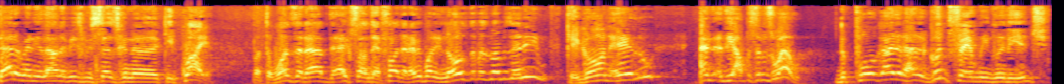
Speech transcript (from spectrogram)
that already Lanavis says is going to keep quiet. But the ones that have the X on their front that everybody knows them as mamzerim, kegon elu, and the opposite as well. The poor guy that had a good family lineage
